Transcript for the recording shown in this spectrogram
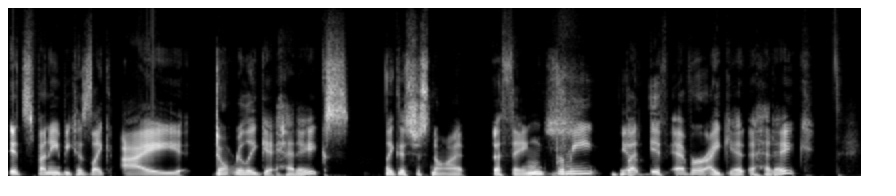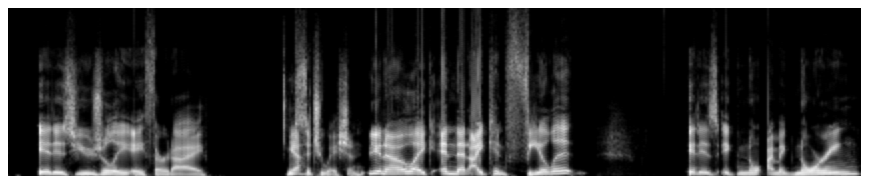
it's funny because like I don't really get headaches. Like it's just not a thing for me. Yeah. But if ever I get a headache, it is usually a third eye Yeah. situation. You know, like and that I can feel it. It is ignore I'm ignoring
